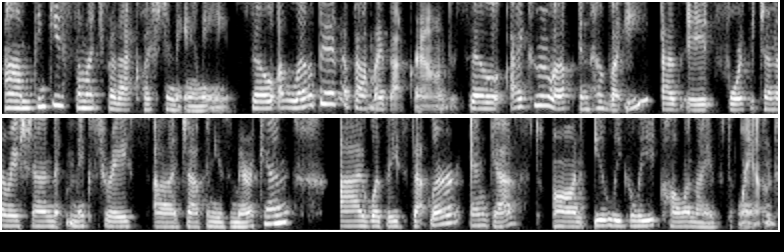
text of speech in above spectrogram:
Um, thank you so much for that question, Annie. So, a little bit about my background. So, I grew up in Hawaii as a fourth generation mixed race uh, Japanese American. I was a settler and guest on illegally colonized land.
